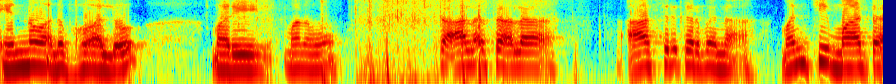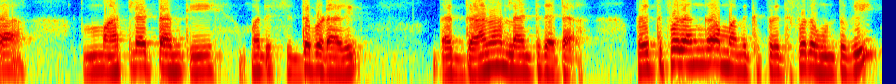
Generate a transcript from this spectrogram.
ఎన్నో అనుభవాల్లో మరి మనం చాలా చాలా ఆశ్చర్యకరమైన మంచి మాట మాట్లాడటానికి మరి సిద్ధపడాలి. దానం లాంటిదట. ప్రతిఫలంగా మనకి ప్రతిఫలం ఉంటుంది.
